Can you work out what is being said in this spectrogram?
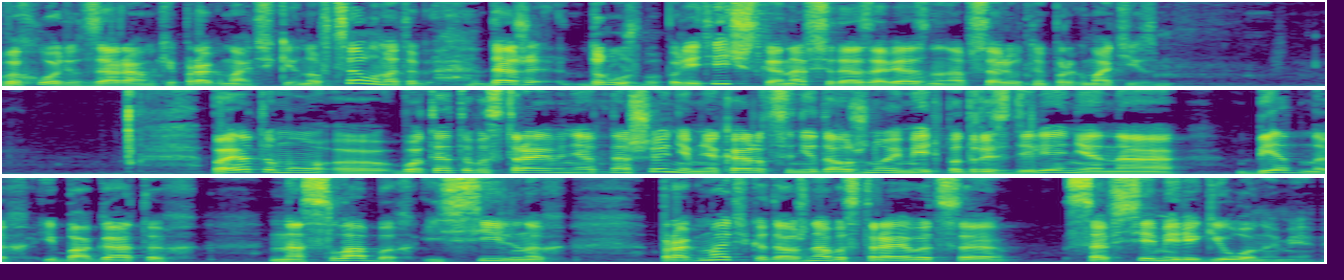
выходят за рамки прагматики, но в целом это даже дружба политическая, она всегда завязана на абсолютный прагматизм. Поэтому э, вот это выстраивание отношений, мне кажется, не должно иметь подразделения на бедных и богатых, на слабых и сильных. Прагматика должна выстраиваться со всеми регионами.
